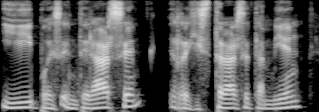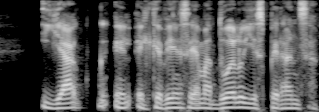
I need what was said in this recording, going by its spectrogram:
y pues enterarse, registrarse también. Y ya el, el, que viene se llama Duelo y Esperanza.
